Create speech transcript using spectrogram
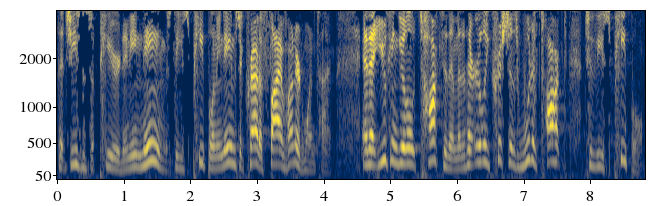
That Jesus appeared and he names these people and he names a crowd of 500 one time. And that you can go talk to them and that the early Christians would have talked to these people.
